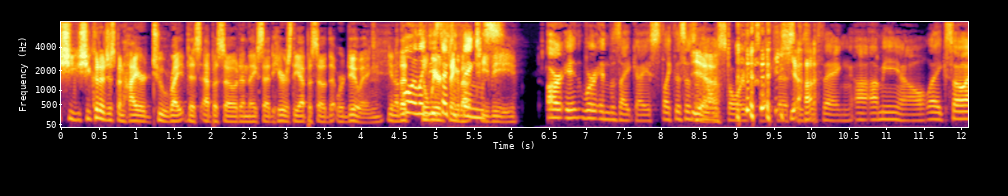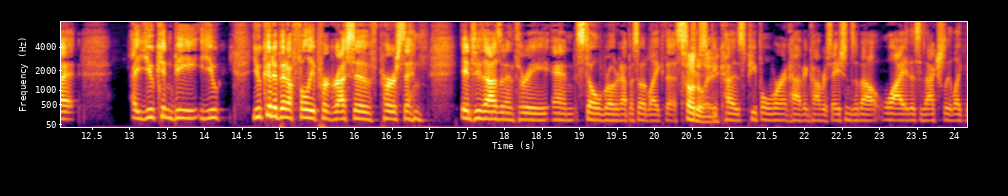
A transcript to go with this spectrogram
She she could have just been hired to write this episode, and they said, "Here's the episode that we're doing." You know, that's Well, like, the weird thing about TV. are in we're in the zeitgeist. Like this isn't Yeah. a story that's like this Yeah. is the thing. Uh, I mean, you know, like so I you can be you you could have been a fully progressive person in 2003 and still wrote an episode like this just Totally. because people weren't having conversations about why this is actually like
